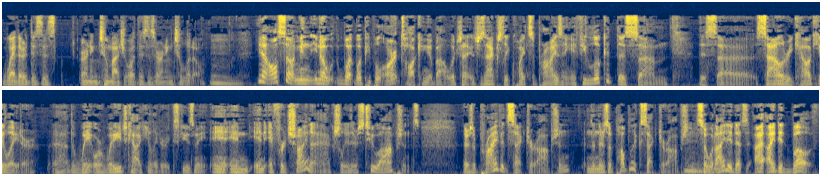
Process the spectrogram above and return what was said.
whether this is earning too much or this is earning too little. Mm. Yeah. Also, I mean, you know, what what people aren't talking about, which which is actually quite surprising. If you look at this. Um, this uh, salary calculator, uh, the wa- or wage calculator, excuse me. And, and, and for China, actually, there's two options. There's a private sector option, and then there's a public sector option. So what I did is I, I did both.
